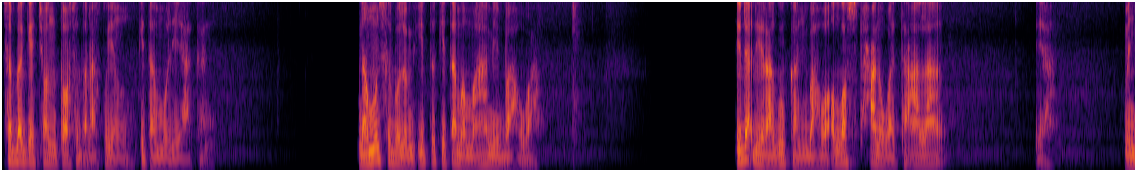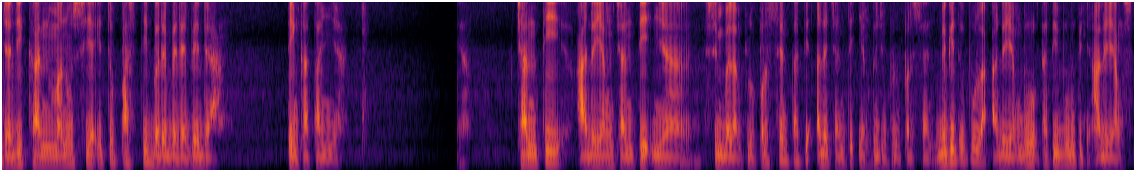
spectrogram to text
Sebagai contoh saudaraku yang kita muliakan. Namun sebelum itu kita memahami bahwa tidak diragukan bahwa Allah Subhanahu wa taala ya menjadikan manusia itu pasti berbeda-beda tingkatannya. Ya. Cantik ada yang cantiknya 90% tapi ada cantik yang 70%. Begitu pula ada yang buruk tapi buruknya ada yang 10%,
